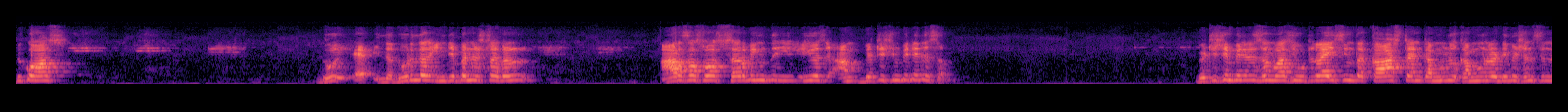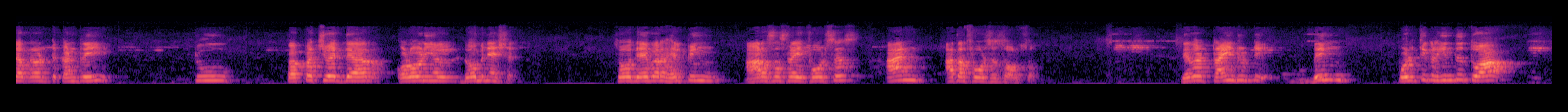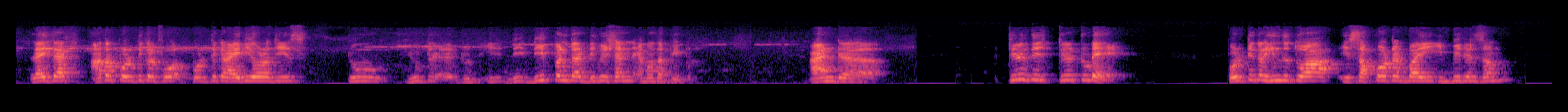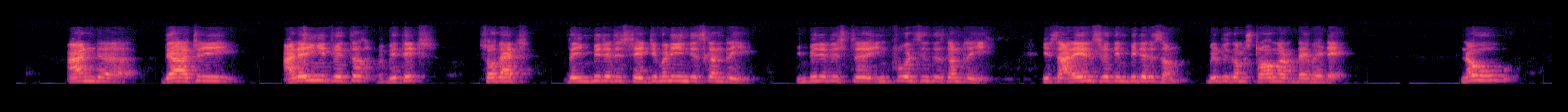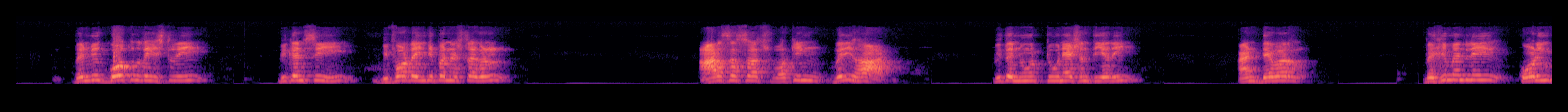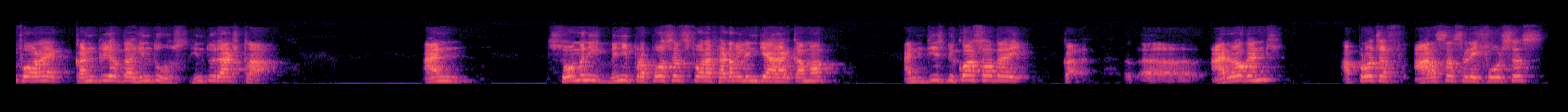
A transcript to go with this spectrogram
Because in the during the independence struggle, RSS was serving the US um, British imperialism. British imperialism was utilizing the caste and communal, communal divisions in the country to perpetuate their colonial domination. So they were helping RSS forces and other forces also. They were trying to bring political Hindutva like that, other political political ideologies to, to deepen the division among the people. And uh, till this, till today, political Hindutva is supported by imperialism, and uh, they are actually allying it with, with it so that the imperialist hegemony in this country, imperialist uh, influence in this country, its alliance with imperialism will become stronger day by day. Now, when we go through the history, we can see before the independence struggle, RSS was working very hard with the new two nation theory, and they were vehemently calling for a country of the Hindus, Hindu Rashtra. And so many, many proposals for a federal India had come up, and it is because of the uh, arrogant approach of RSS like forces,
